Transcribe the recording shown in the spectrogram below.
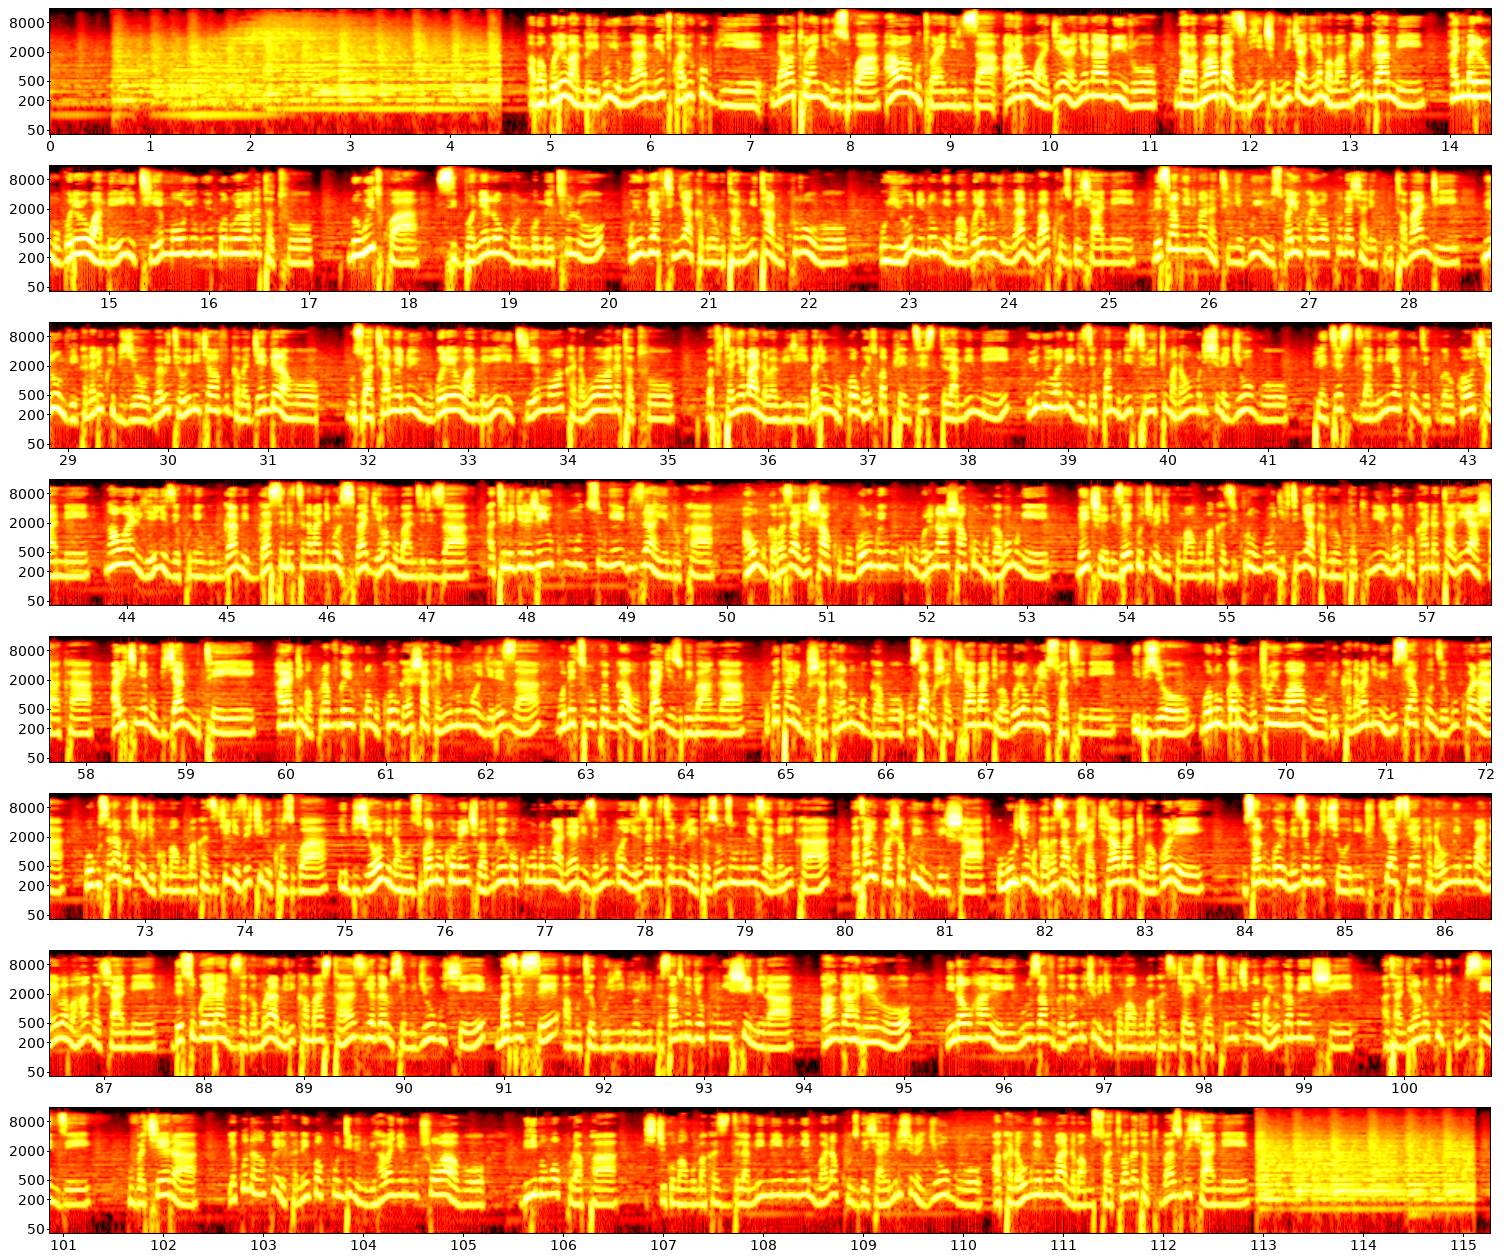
Abagore ba mbere b'uyu mwami twabikubwiye n'abatoranyirizwa aho abamutoranyiriza ari abo wagereranya n'abiru ni abantu baba bazi byinshi mu bijyanye n'amabanga y'ibwami hanyuma rero umugore we wa mbere yihitiyemo uyu nguyu ubwo ni we wa gatatu. Ni uwitwa Sibonelo Mongometulu. Uyu nguyu afite imyaka mirongo itanu n'itanu kuri ubu. Uyu ni n'umwe mu bagore b'uyu mwami bakunzwe cyane. Ndetse bamwe ntibanatinye guhibiswa yuko ari we akunda cyane kuruta abandi. Birumvikana ariko ibyo biba bitewe n'icyo abavuga bagenderaho. Muswati hamwe n'uyu mugore we wa mbere yihitiyemo akanaba uwe wa gatatu. Bafitanye abana babiri barimo umukobwa witwa Princess Dlamini. Uyu nguyu wanigeze kuba minisitiri w'itumanaho muri kino gihugu. Princess Dlamini yakunze kugarukwaho cyane nk'aho hari igihe yigeze kunenga ubwami bwa se ndetse n'abandi bose bagiye bamubanziriza. Ati ntegereje yuko umunsi umwe bizahinduka. Aho umugabo azajya ashaka umugore umwe nk'uko umugore nawe ashaka umugabo umwe benshi bemeza yuko kino gikomangomakazi kuri ubu ngubu gifite imyaka mirongo itatu n'irindwi ariko kandi atari yashaka ari kimwe mu byabimuteye. Hari andi makuru avuga yuko uno mukobwa yashakanye n'umwongereza ngo ndetse ubukwe bwabo bwagizwe ibanga. Kuko atari gushakana n'umugabo uzamushakira abandi bagore bo muri Eswatini ibyo? Ngo nubwo ari umuco w'iwabo bikanaba n'ibintu se yakunze gukora? Ngo gusa ntabwo kino gikomangomakazi kigeze kibikozwa ibyo binahuzwa n'uko benshi bavuga yuko kuba uno mwana yarize mu Bwongereza ndetse no muri Leta Zunze Ubumwe za Amerika atari kubasha kwiyumvisha uburyo umugabo azamushakira abandi bagore. Gusa nubwo bimeze gutyo ni inshuti ya se akana umwe mu bana be b'abahanga cyane ndetse ubwo yarangizaga muri America Masters yagarutse mu gihugu cye maze se amutegurira ibirori bidasanzwe byo kumwishimira. Ahangaha rero ni naho hahereye inkuru zavugaga yuko kino gikomangomakazi cya Eswatini kinywa amayoga menshi atangira no kwitwa umusinzi. Kuva kera yakundaga kwerekana yuko akunda ibintu bihabanye n'umuco wabo birimo nko kurapa. Iki gikomangomakazi Dlamini ni umwe mu banakunzwe cyane muri kino gihugu akanaba umwe mu bana ba Muswati wa gatatu bazwi cyane.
